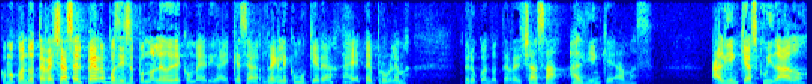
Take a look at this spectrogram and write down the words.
Como cuando te rechaza el perro, pues dices, pues no le doy de comer y hay que se arregle como quiere, ¿eh? no hay problema. Pero cuando te rechaza alguien que amas, alguien que has cuidado,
